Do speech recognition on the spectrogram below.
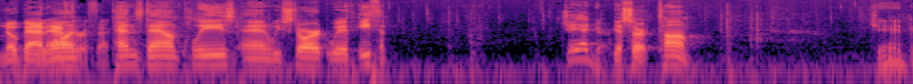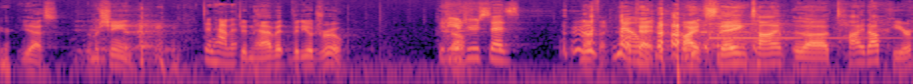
No bad one. after effects. Pens down, please. And we start with Ethan. J. Edgar. Yes, sir. Tom. J. Edgar. Yes. The machine. Didn't have it. Didn't have it. Video Drew. Video No. Drew says Nothing. no. Okay. All right. Staying time uh, tied up here.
